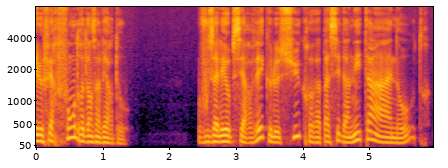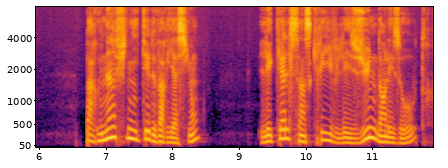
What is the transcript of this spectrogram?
et le faire fondre dans un verre d'eau. Vous allez observer que le sucre va passer d'un état à un autre par une infinité de variations, lesquelles s'inscrivent les unes dans les autres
